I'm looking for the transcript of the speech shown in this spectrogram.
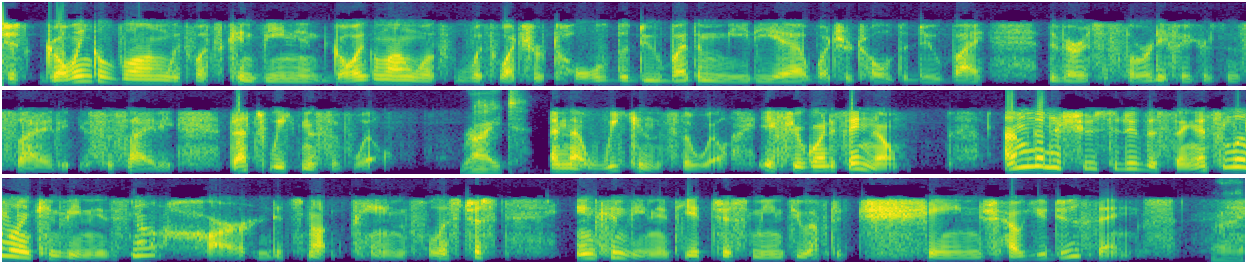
just going along with what's convenient, going along with, with what you're told to do by the media, what you're told to do by the various authority figures in society, society that's weakness of will. Right. And that weakens the will. If you're going to say no, I'm going to choose to do this thing. It's a little inconvenient. It's not hard. It's not painful. It's just inconvenient. It just means you have to change how you do things. Right.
